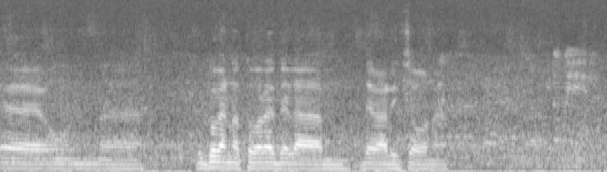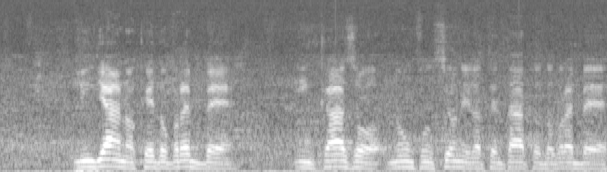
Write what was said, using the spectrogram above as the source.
eh, un, uh, il governatore dell'Arizona. L'indiano che dovrebbe, in caso non funzioni l'attentato, dovrebbe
